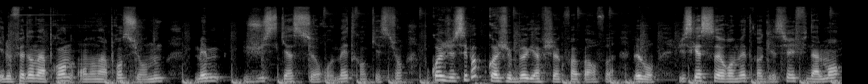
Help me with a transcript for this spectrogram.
et le fait d'en apprendre, on en apprend sur nous, même jusqu'à se remettre en question. Pourquoi Je sais pas pourquoi je bug à chaque fois parfois. Mais bon, jusqu'à se remettre en question et finalement,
